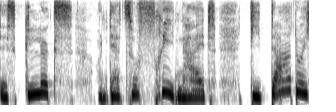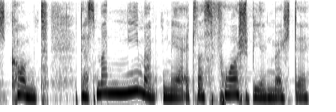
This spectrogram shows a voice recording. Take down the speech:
des Glücks und der Zufriedenheit, die dadurch kommt, dass man niemandem mehr etwas vorspielen möchte.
